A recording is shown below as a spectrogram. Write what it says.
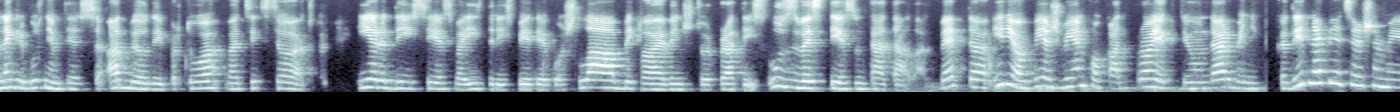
negribu uzņemties atbildību par to, vai cits cilvēks tur ieradīsies, vai izdarīs pietiekoši labi, vai viņš tur prasīs uzvesties un tā tālāk. Bet uh, ir jau bieži vien kaut kādi projekti un darbiņi, kad ir nepieciešami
